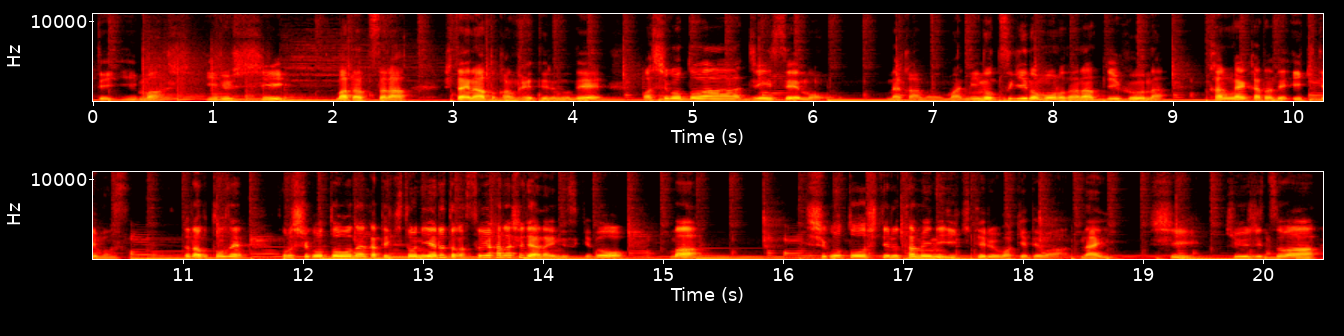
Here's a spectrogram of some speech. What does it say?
っていますいるし、まあ、脱サラしたいなと考えているので、まあ、仕事は人生の中の、まあ、二の次のものだなっていう風な考え方で生きてます。ただ当然、その仕事をなんか適当にやるとかそういう話ではないんですけど、まあ、仕事をしてるために生きてるわけではないし休日は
